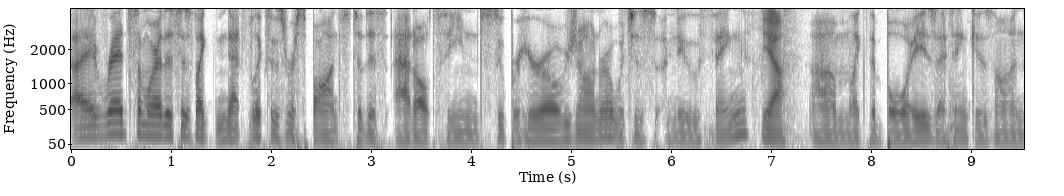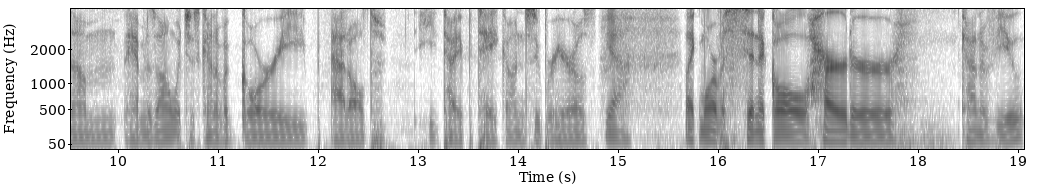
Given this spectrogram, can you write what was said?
I read somewhere this is like Netflix's response to this adult-themed superhero genre, which is a new thing. Yeah. Um, like The Boys, I think, is on um, Amazon, which is kind of a gory adult type take on superheroes. Yeah. Like more of a cynical, harder kind of view.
